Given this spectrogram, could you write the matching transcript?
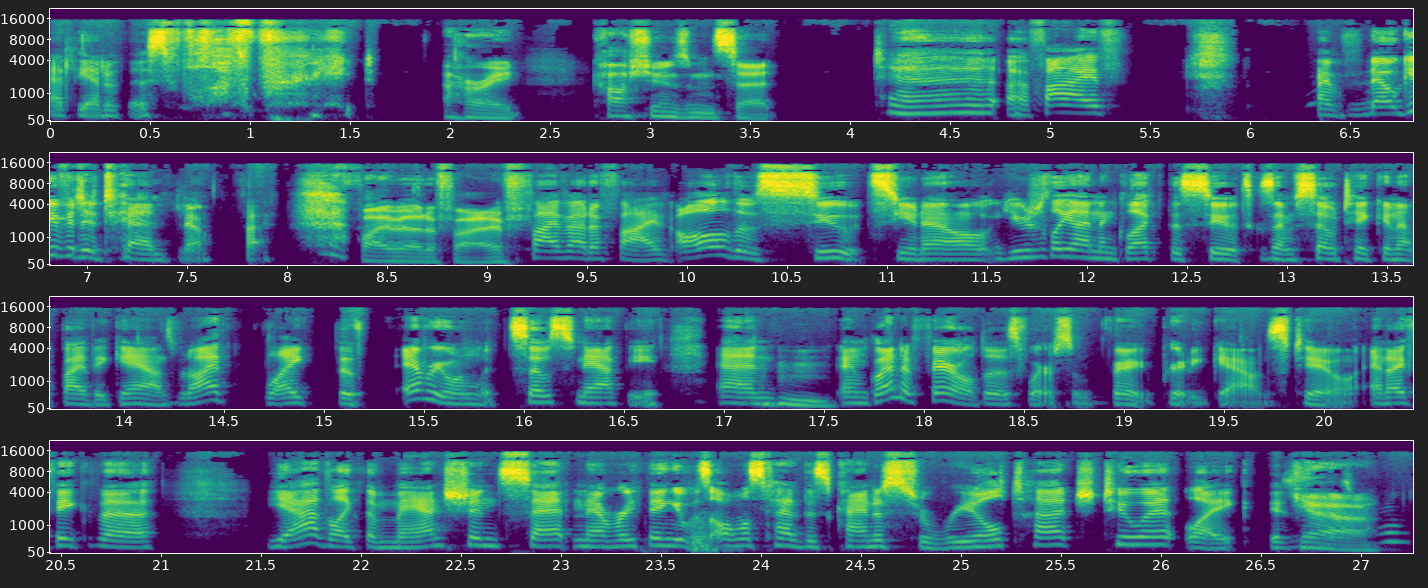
at the end of this love parade. All right. Costumes and set. Ten, uh, five. I've, no, give it a ten. No, five. 5 out of 5. Five out of five. All those suits, you know. Usually I neglect the suits because I'm so taken up by the gowns, but I like the everyone looked so snappy. And Mhm. and Glenda Farrell does wear some very pretty gowns too. And I think the yeah, like the mansion set and everything, it was almost had this kind of surreal touch to it. Like, Yeah. real?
